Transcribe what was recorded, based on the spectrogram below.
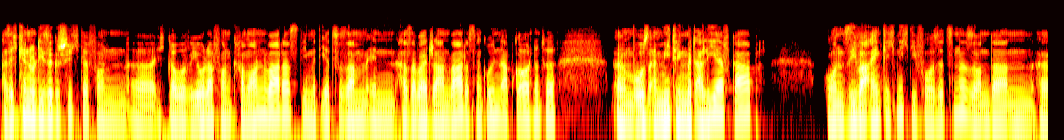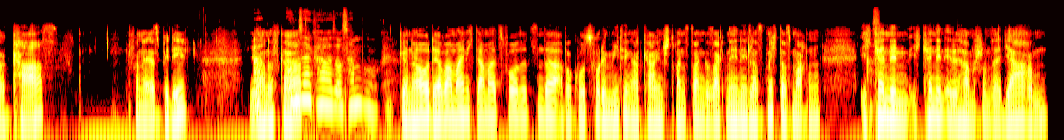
Also ich kenne nur diese Geschichte von, äh, ich glaube, Viola von Kramon war das, die mit ihr zusammen in Aserbaidschan war, das ist eine grüne Abgeordnete, ähm, wo es ein Meeting mit Aliyev gab. Und sie war eigentlich nicht die Vorsitzende, sondern äh, Kaas von der SPD. Johannes K. Unser Chaos aus Hamburg. Genau, der war, meine ich, damals Vorsitzender, aber kurz vor dem Meeting hat Karin Stranz dann gesagt, nee, nee, lasst mich das machen. Ich kenne den, ich den Ilham schon seit Jahren.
